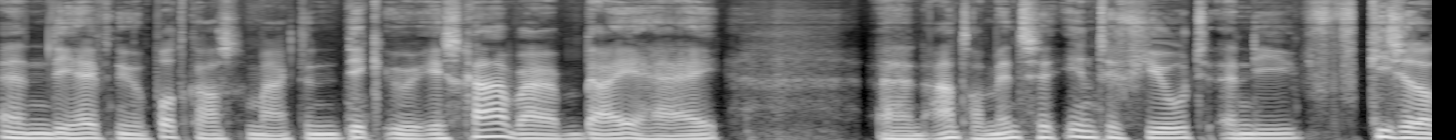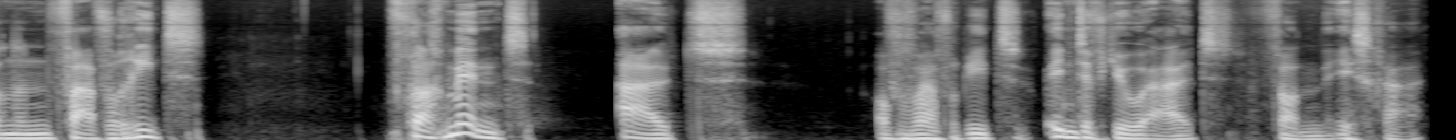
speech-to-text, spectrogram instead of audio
En die heeft nu een podcast gemaakt, een dik uur Ischa. Waarbij hij een aantal mensen interviewt. En die kiezen dan een favoriet fragment uit. Of een favoriet interview uit van Ischa.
